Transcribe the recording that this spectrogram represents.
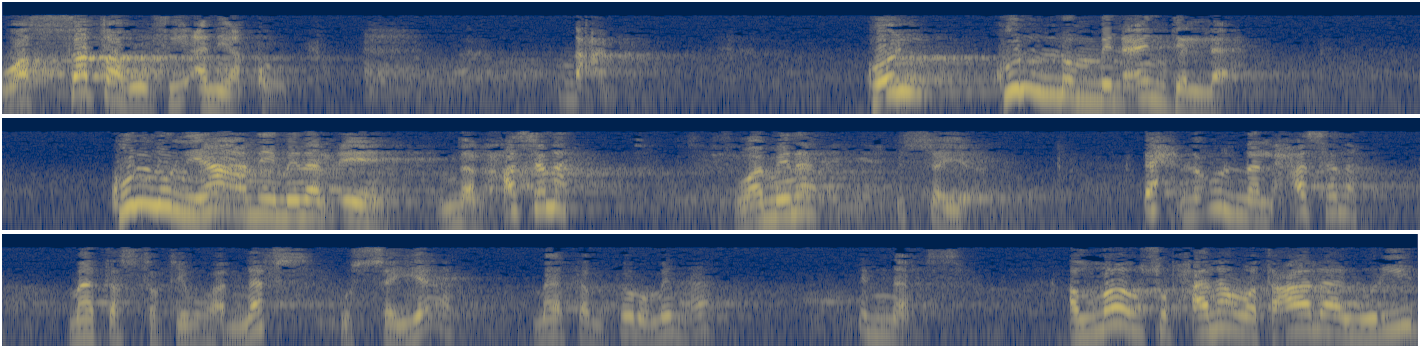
وسطه في أن يقول. نعم. قل كل من عند الله. كل يعني من الإيه؟ من الحسنة ومن السيئة. إحنا قلنا الحسنة ما تستطيبها النفس والسيئة ما تنفر منها النفس. الله سبحانه وتعالى يريد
